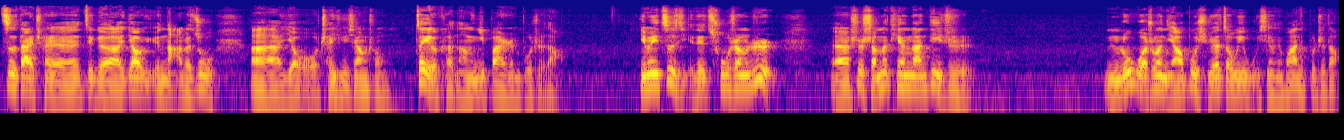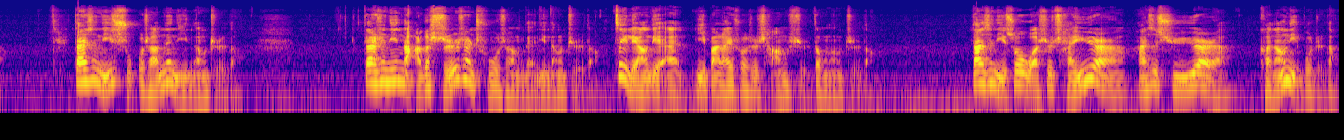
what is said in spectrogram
自带辰，这个要与哪个柱，呃，有辰戌相冲，这个可能一般人不知道，因为自己的出生日，呃，是什么天干地支。如果说你要不学周易五行的话，你不知道。但是你属什么的，你能知道。但是你哪个时辰出生的，你能知道。这两点一般来说是常识，都能知道。但是你说我是辰月啊，还是戌月啊？可能你不知道。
